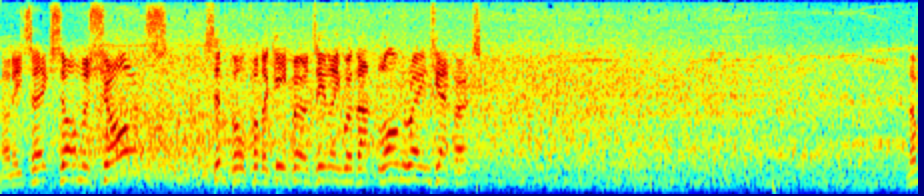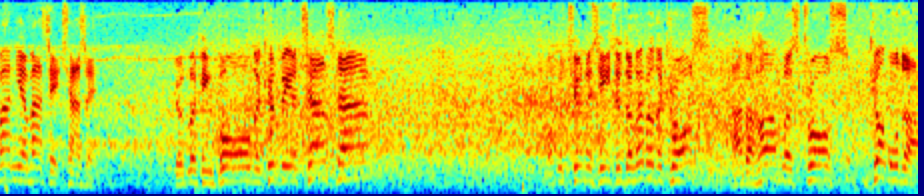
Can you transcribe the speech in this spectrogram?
And he takes on the shots. Simple for the keeper dealing with that long-range effort. Nemanja Matic has it. Good-looking ball. There could be a chance now. Opportunity to deliver the cross, and a harmless cross gobbled up.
